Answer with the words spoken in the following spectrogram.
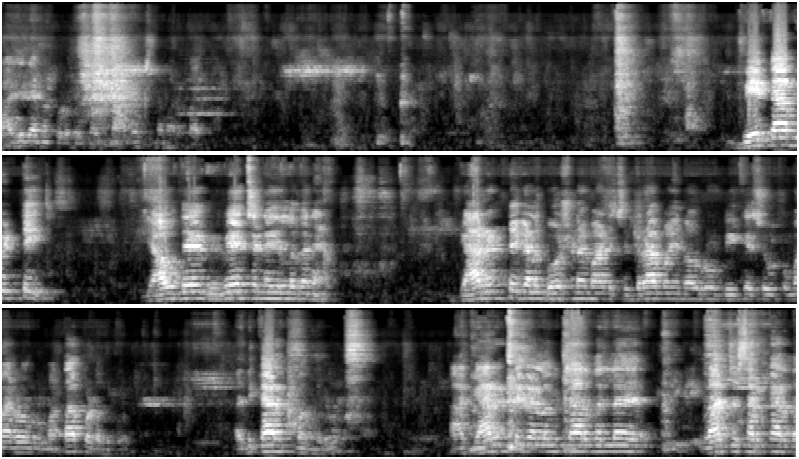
ರಾಜೀನಾಮೆ ಕೊಡಬೇಕು ಅಂತ ಆಲೋಚನೆ ಮಾಡ್ತಾ ಇದ್ದಾರೆ. ಬೇಕಾಬಿಟ್ಟಿ, ಯಾವುದೇ ವಿವೇಚನೆ ಇಲ್ಲದನೆ ಗ್ಯಾರಂಟಿಗಳ ಘೋಷಣೆ ಮಾಡಿ ಸಿದ್ದರಾಮಯ್ಯನವರು, ಡಿ ಕೆ ಶಿವಕುಮಾರ್ ಅವರು ಮತ ಪಡೆದ್ರು, ಅಧಿಕಾರಕ್ಕೆ ಬಂದರು. ಆ ಗ್ಯಾರಂಟಿಗಳ ವಿಚಾರದಲ್ಲೇ ರಾಜ್ಯ ಸರ್ಕಾರದ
